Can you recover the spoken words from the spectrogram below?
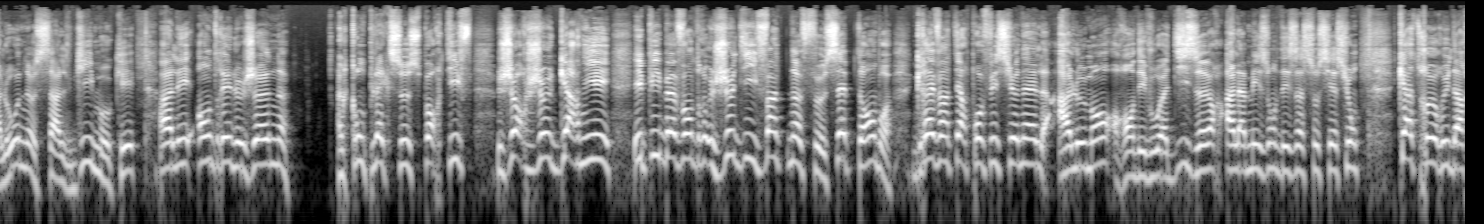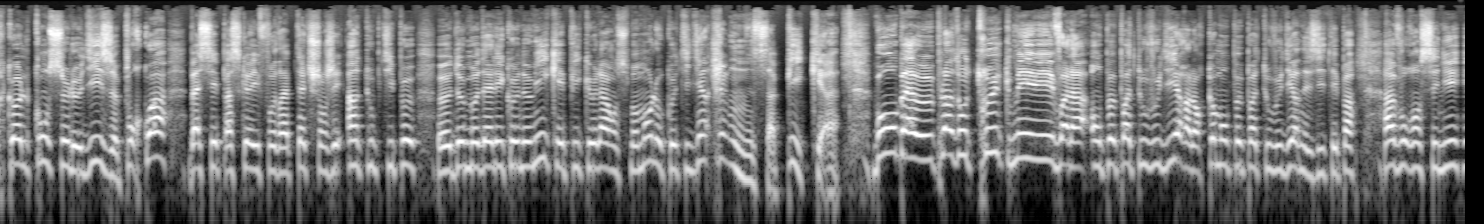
Alone, salle Guy Moquet. Allez, André le Complexe sportif Georges Garnier. Et puis ben, vendre jeudi 29 septembre, grève interprofessionnelle à Le Mans, rendez-vous à 10h à la maison des associations 4 rue d'Arcole, qu'on se le dise. Pourquoi? Ben, C'est parce qu'il faudrait peut-être changer un tout petit peu euh, de modèle économique et puis que là en ce moment le quotidien hum, ça pique. Bon ben euh, plein d'autres trucs mais voilà, on peut pas tout vous dire. Alors comme on peut pas tout vous dire, n'hésitez pas à vous renseigner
